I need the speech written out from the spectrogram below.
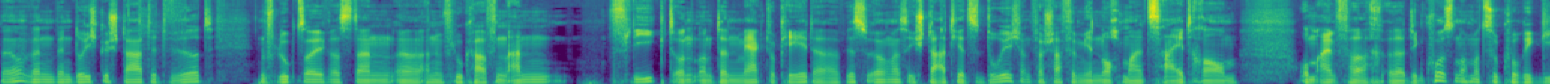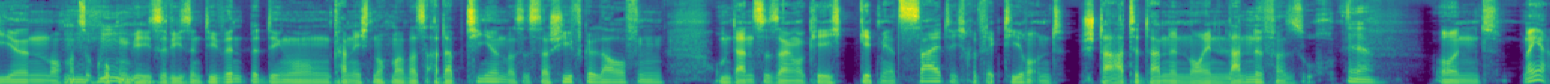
ne, wenn wenn durchgestartet wird, ein Flugzeug, was dann äh, an einem Flughafen an fliegt und, und dann merkt, okay, da ist irgendwas, ich starte jetzt durch und verschaffe mir nochmal Zeitraum, um einfach äh, den Kurs nochmal zu korrigieren, nochmal mhm. zu gucken, wie, wie sind die Windbedingungen, kann ich nochmal was adaptieren, was ist da schiefgelaufen, um dann zu sagen, okay, ich gebe mir jetzt Zeit, ich reflektiere und starte dann einen neuen Landeversuch. Ja. Und naja,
